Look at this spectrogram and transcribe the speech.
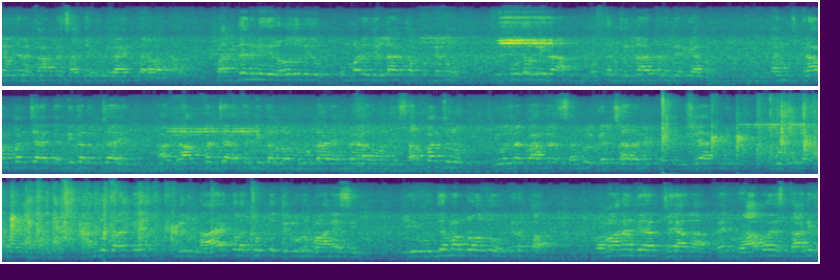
యువజన కాంగ్రెస్ అధ్యక్షుడిగా అయిన తర్వాత పద్దెనిమిది రోజులు ఉమ్మడి జిల్లా కప్పుడు నేను స్కూటర్ మీద మొత్తం జిల్లాంతరం జరిగాను తిరిగాను పంచ గ్రామ పంచాయతీ ఎన్నికలు వచ్చాయి. ఆ గ్రామ పంచాయతీ ఎన్నికల్లో నూట ఎనభై ఆరు మంది సర్పంచులు యువజన కాంగ్రెస్ సభ్యులు గెలిచారనేటువంటి విషయాన్ని గుర్తు చేస్తాను అందుకొరకే మీరు నాయకుల చుట్టూ తిరుగుడు మానేసి ఈ ఉద్యమం రోజు మీరు ప్రమాణం చేయాలా? రేపు రాబోయే స్థానిక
